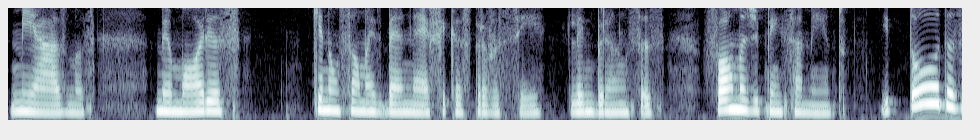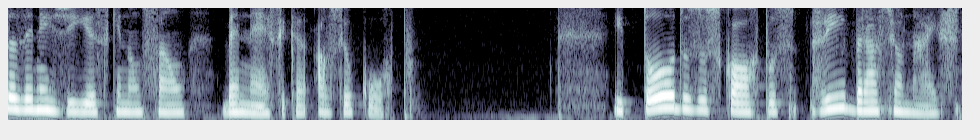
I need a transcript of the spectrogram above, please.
miasmas, memórias que não são mais benéficas para você, lembranças, formas de pensamento e todas as energias que não são benéficas ao seu corpo. E todos os corpos vibracionais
